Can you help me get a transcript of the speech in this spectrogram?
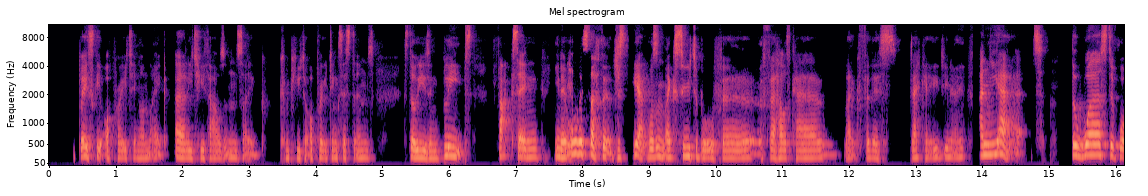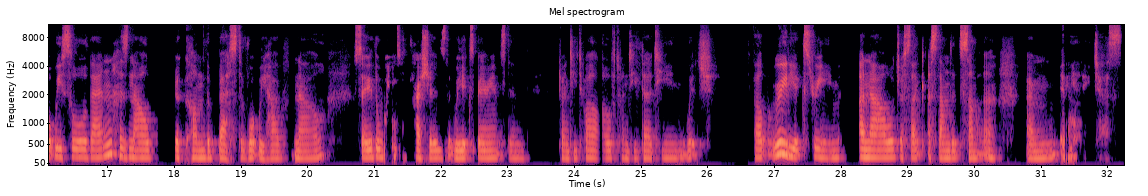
basically operating on like early 2000s, like computer operating systems, still using bleeps, faxing, you know, all this stuff that just, yeah, wasn't like suitable for, for healthcare, like for this decade, you know. And yet, the worst of what we saw then has now become the best of what we have now. So the winter pressures that we experienced in 2012, 2013, which felt really extreme, are now just like a standard summer um, in the NHS.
